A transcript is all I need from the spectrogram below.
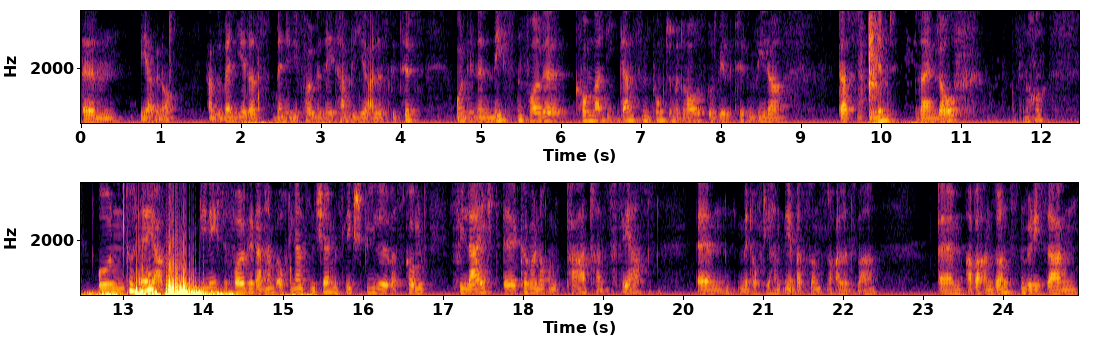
Ähm, ja, genau. Also wenn ihr das, wenn ihr die Folge seht, haben wir hier alles getippt. Und in der nächsten Folge kommen dann die ganzen Punkte mit raus und wir tippen wieder. Das nimmt seinen Lauf. Genau. Und genau. Äh, ja, die nächste Folge, dann haben wir auch die ganzen Champions League-Spiele, was kommt. Vielleicht äh, können wir noch ein paar Transfers ähm, mit auf die Hand nehmen, was sonst noch alles war. Ähm, aber ansonsten würde ich sagen,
